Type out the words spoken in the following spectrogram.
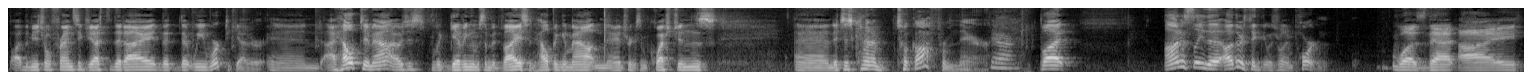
uh, the mutual friend suggested that I that, that we work together, and I helped him out. I was just like giving him some advice and helping him out and answering some questions, and it just kind of took off from there. Yeah. But honestly, the other thing that was really important was that I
